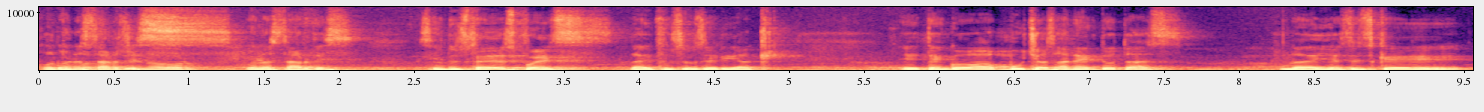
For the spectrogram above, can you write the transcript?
Con Buenas tardes. Buenas tardes. Sin ustedes, pues, la difusión sería... Eh, tengo muchas anécdotas. Una de ellas es que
